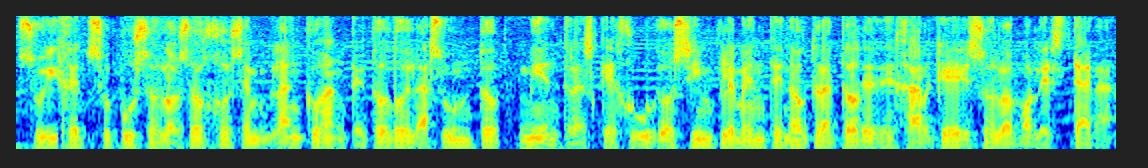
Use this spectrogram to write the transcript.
Suigetsu puso los ojos en blanco ante todo el asunto, mientras que Hugo simplemente no trató de dejar que eso lo molestara.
